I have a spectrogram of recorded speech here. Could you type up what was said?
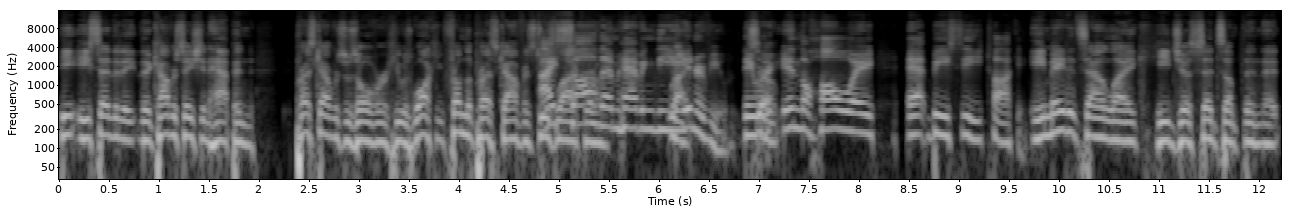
he, he said that the conversation happened. Press conference was over. He was walking from the press conference to his I locker saw room. them having the Right. interview. They So- were in the hallway at BC talking. He made it sound like he just said something that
